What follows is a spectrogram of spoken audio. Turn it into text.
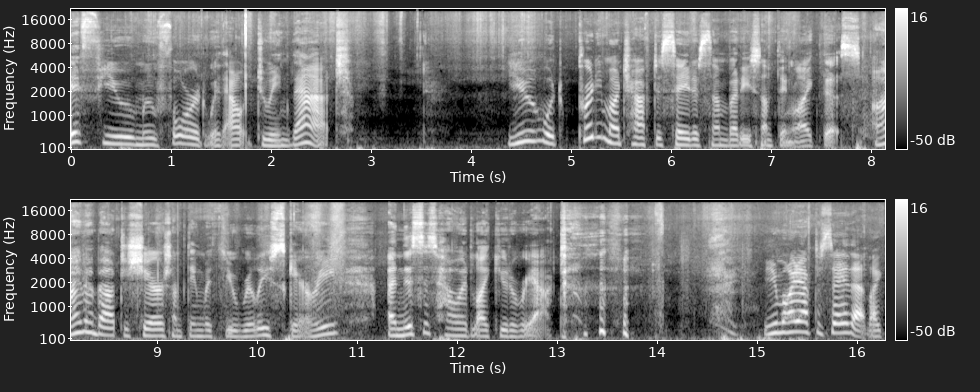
If you move forward without doing that, you would pretty much have to say to somebody something like this I'm about to share something with you really scary, and this is how I'd like you to react. you might have to say that, like,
